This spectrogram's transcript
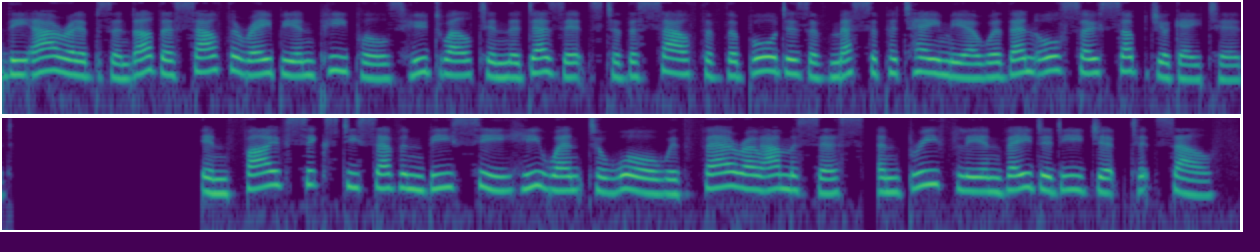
The Arabs and other South Arabian peoples who dwelt in the deserts to the south of the borders of Mesopotamia were then also subjugated. In 567 BC he went to war with Pharaoh Amasis, and briefly invaded Egypt itself.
